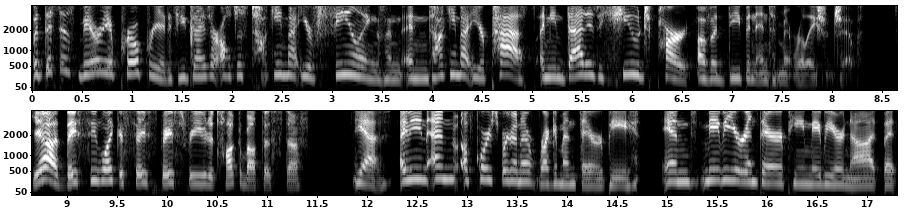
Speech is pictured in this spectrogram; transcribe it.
But this is very appropriate if you guys are all just talking about your feelings and, and talking about your past. I mean, that is a huge part of a deep and intimate relationship. Yeah, they seem like a safe space for you to talk about this stuff. Yeah. I mean, and of course, we're going to recommend therapy. And maybe you're in therapy, maybe you're not, but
